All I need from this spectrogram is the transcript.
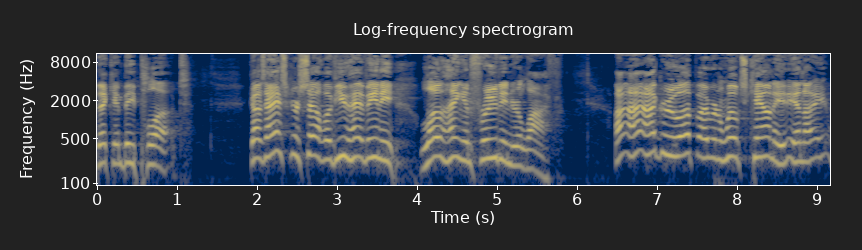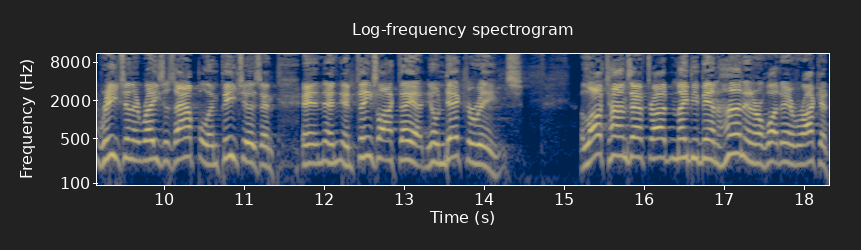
that can be plucked. Guys, ask yourself if you have any low hanging fruit in your life. I, I, grew up over in Wilkes County in a region that raises apple and peaches and, and, and, and things like that, you know, nectarines. A lot of times after I'd maybe been hunting or whatever, I could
